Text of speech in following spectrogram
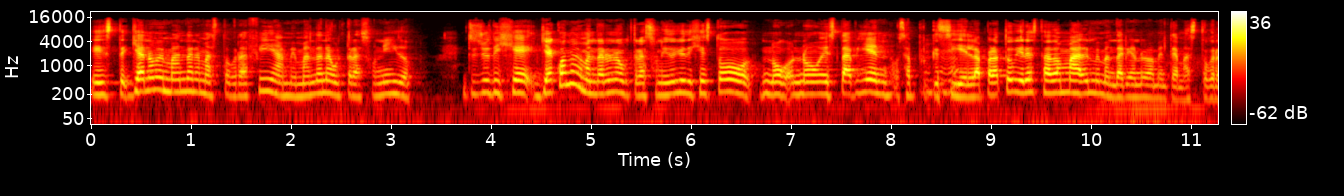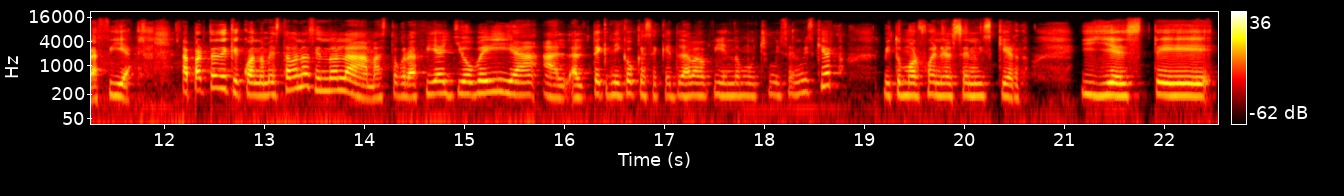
este, ya no me mandan a mastografía, me mandan a ultrasonido. Entonces yo dije, ya cuando me mandaron a ultrasonido, yo dije, esto no, no está bien, o sea, porque si el aparato hubiera estado mal, me mandaría nuevamente a mastografía. Aparte de que cuando me estaban haciendo la mastografía, yo veía al, al técnico que se quedaba viendo mucho mi seno izquierdo. Mi tumor fue en el seno izquierdo. Y este,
